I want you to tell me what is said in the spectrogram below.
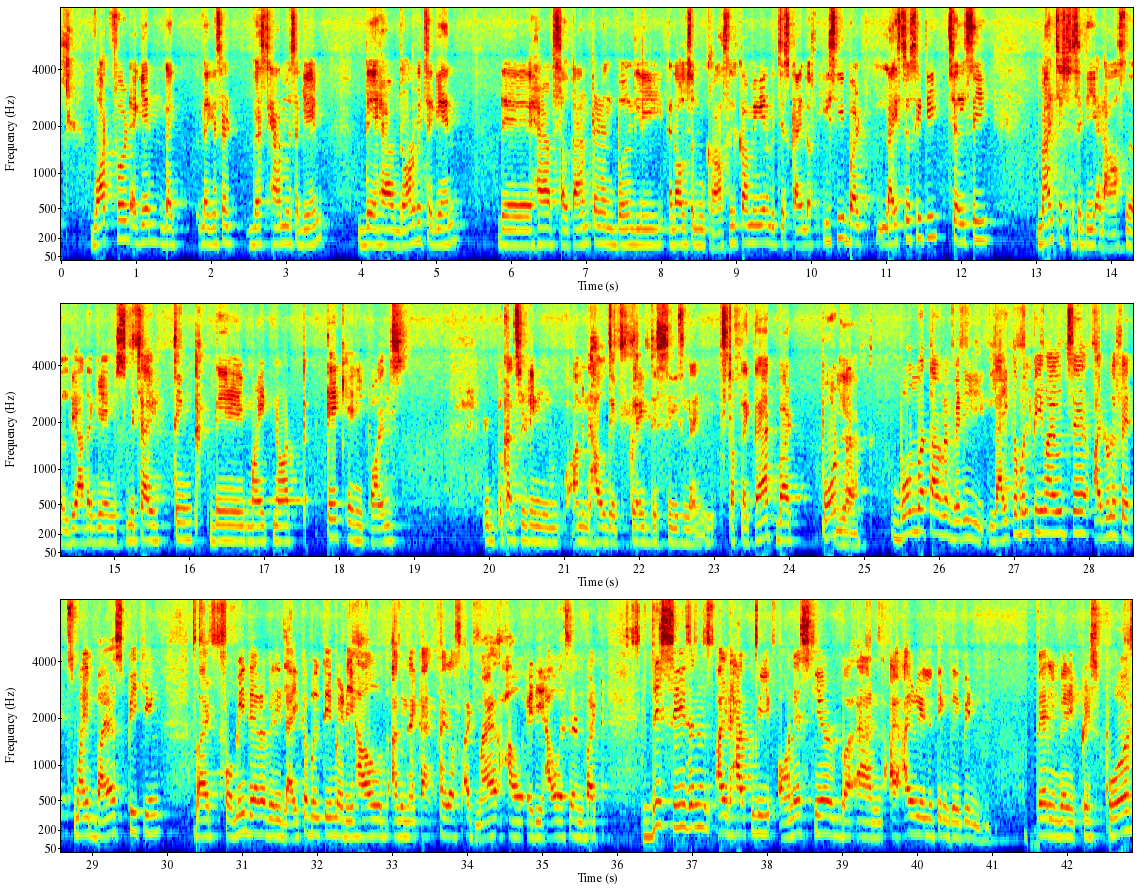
Watford again, like like I said, West Ham is a game. They have Norwich again. They have Southampton and Burnley, and also Newcastle coming in, which is kind of easy. But Leicester City, Chelsea, Manchester City and Arsenal, the other games, which I think they might not take any points, considering I mean how they played this season and stuff like that. But Bournemouth, Bournemouth are a very likable team, I would say. I don't know if it's my bias speaking, but for me they're a very likable team. Eddie Howe, I mean I kind of admire how Eddie Howe is in, but this season I'd have to be honest here, but and I, I really think they've been very very piss poor.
